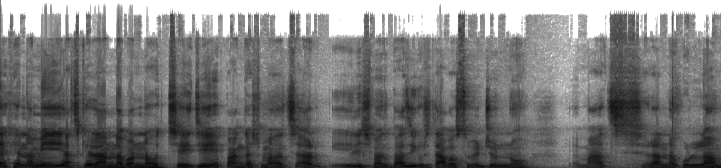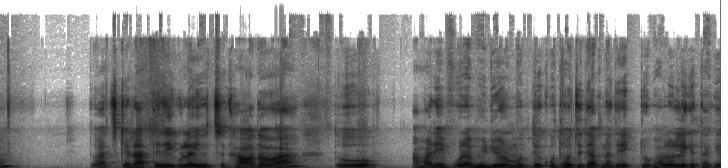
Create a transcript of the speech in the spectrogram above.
দেখেন আমি আজকে রান্না বান্না হচ্ছে এই যে পাঙ্গাস মাছ আর ইলিশ মাছ ভাজি করছি তাবাসুমের জন্য মাছ রান্না করলাম। তো আজকে রাতের এগুলাই হচ্ছে খাওয়া দাওয়া। তো আমার এই পুরো ভিডিওর মধ্যে কোথাও যদি আপনাদের একটু ভালো লেগে থাকে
